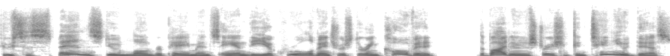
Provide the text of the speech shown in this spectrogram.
to suspend student loan repayments and the accrual of interest during COVID. The Biden administration continued this,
